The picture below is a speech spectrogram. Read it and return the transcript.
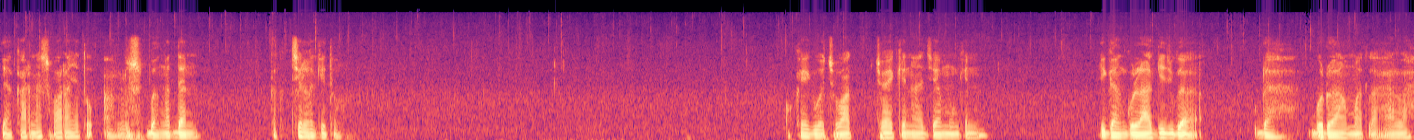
Ya karena suaranya tuh halus banget dan kecil gitu. Oke gue cuek cuekin aja mungkin diganggu lagi juga. Udah bodo amat lah Allah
